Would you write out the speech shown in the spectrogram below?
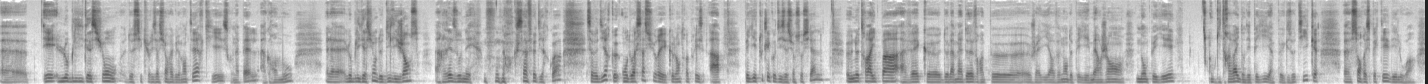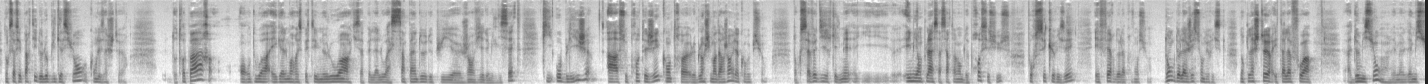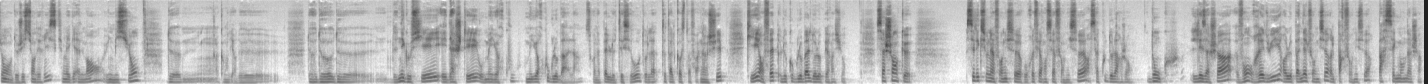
Euh, et l'obligation de sécurisation réglementaire qui est ce qu'on appelle, à grands mots, l'obligation de diligence raisonnée. Donc ça veut dire quoi? Ça veut dire qu'on doit s'assurer que l'entreprise a payé toutes les cotisations sociales, euh, ne travaille pas avec euh, de la main-d'œuvre un peu, j'allais dire, venant de pays émergents non payés, ou qui travaillent dans des pays un peu exotiques euh, sans respecter des lois. Donc ça fait partie de l'obligation qu'ont les acheteurs. D'autre part, on doit également respecter une loi qui s'appelle la loi Sapin 2 depuis euh, janvier 2017, qui oblige à se protéger contre le blanchiment d'argent et la corruption. Donc ça veut dire qu'il est mis en place un certain nombre de processus pour sécuriser et faire de la prévention donc de la gestion du risque. Donc l'acheteur est à la fois à deux missions, la mission de gestion des risques, mais également une mission de, comment dire, de, négocier et d'acheter au meilleur coût, au meilleur coût global, hein, ce qu'on appelle le TCO, Total Cost of Ownership, qui est en fait le coût global de l'opération. Sachant que sélectionner un fournisseur ou référencer un fournisseur, ça coûte de l'argent. Donc, les achats vont réduire le panel fournisseur et le parc fournisseur par segment d'achat.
